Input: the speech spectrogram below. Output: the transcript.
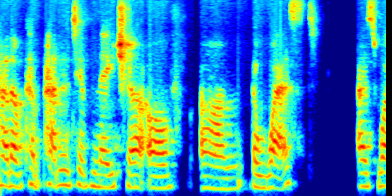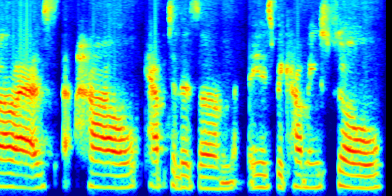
kind of competitive nature of um, the West, as well as how capitalism is becoming so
